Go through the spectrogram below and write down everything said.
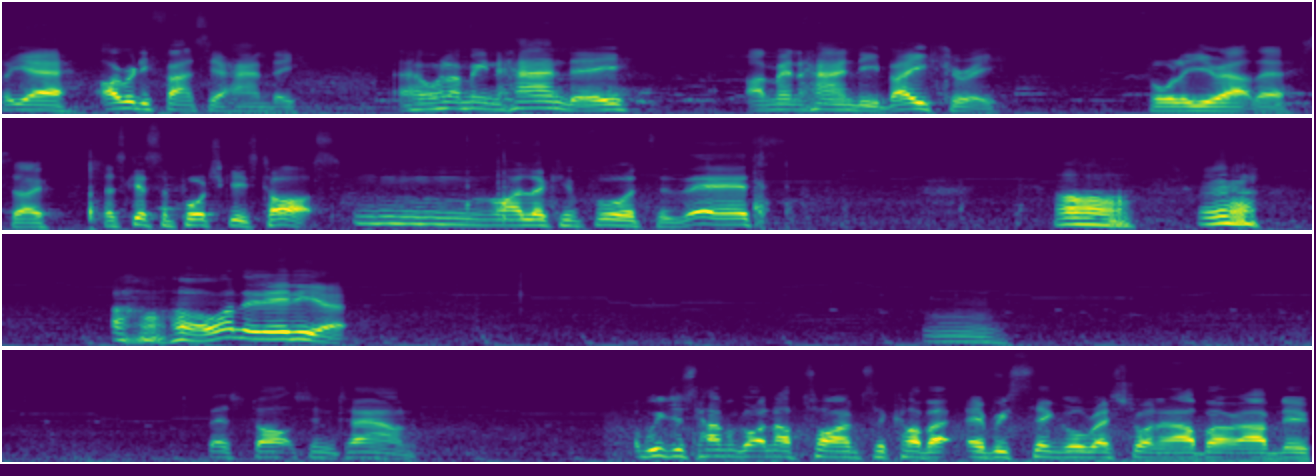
but yeah, I really fancy a handy. And when I mean handy, I mean handy bakery for all of you out there. So let's get some Portuguese tarts. Mm, I'm looking forward to this. Oh, oh what an idiot. Mm. Best tarts in town. We just haven't got enough time to cover every single restaurant in Alberta Avenue.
